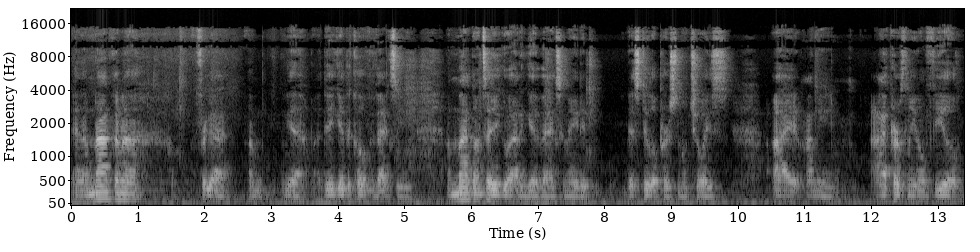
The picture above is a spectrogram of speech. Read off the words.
And I'm not gonna, forgot, I'm, yeah, I did get the COVID vaccine. I'm not gonna tell you go out and get vaccinated. It's still a personal choice. I I mean, I personally don't feel.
